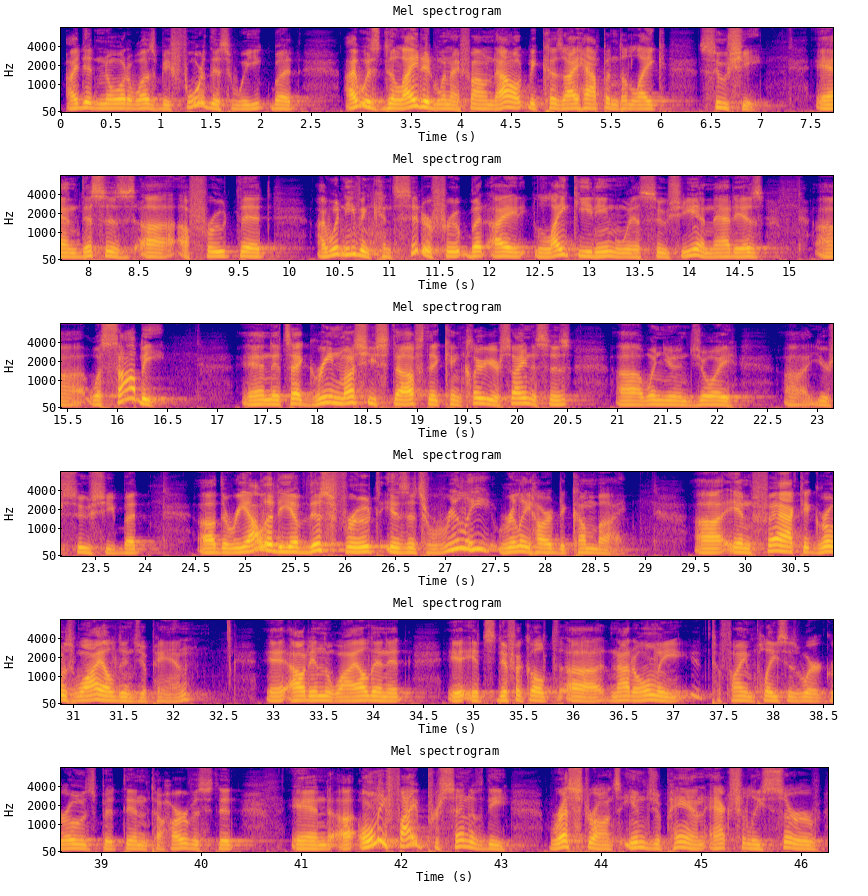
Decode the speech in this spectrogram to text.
I didn't know what it was before this week, but I was delighted when I found out because I happen to like sushi. And this is uh, a fruit that I wouldn't even consider fruit, but I like eating with sushi, and that is uh, wasabi. And it's that green mushy stuff that can clear your sinuses uh, when you enjoy uh, your sushi. But uh, the reality of this fruit is it's really, really hard to come by. Uh, in fact, it grows wild in Japan, uh, out in the wild, and it it's difficult uh, not only to find places where it grows, but then to harvest it. And uh, only 5% of the restaurants in Japan actually serve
